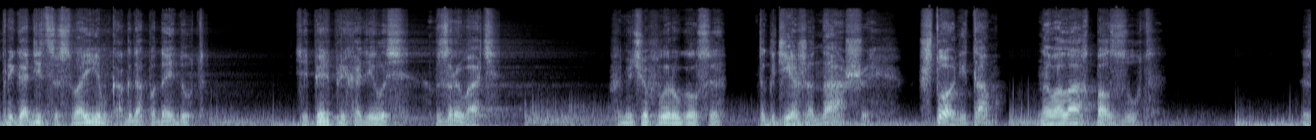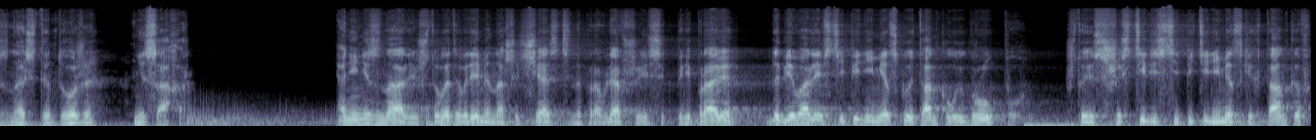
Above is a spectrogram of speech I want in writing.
Пригодится своим, когда подойдут. Теперь приходилось взрывать. Фомичев выругался. «Да где же наши?» Что они там? На валах ползут. Значит, им тоже не сахар. Они не знали, что в это время наши части, направлявшиеся к переправе, добивали в степи немецкую танковую группу, что из 65 немецких танков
